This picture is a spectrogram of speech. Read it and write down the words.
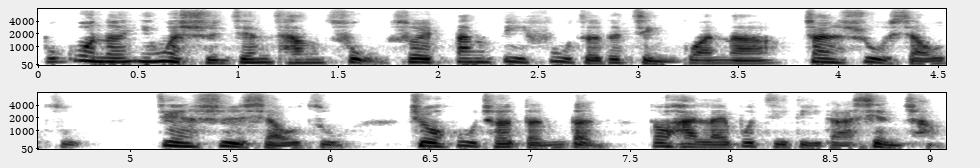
不过呢，因为时间仓促，所以当地负责的警官呐、战术小组、监视小组、救护车等等，都还来不及抵达现场。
